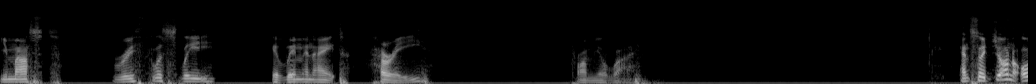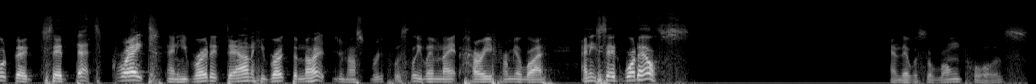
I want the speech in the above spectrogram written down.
You must ruthlessly eliminate hurry from your life. And so John Ortberg said, That's great. And he wrote it down. He wrote the note, You must ruthlessly eliminate hurry from your life. And he said, What else? And there was a long pause.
